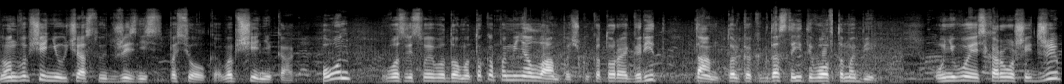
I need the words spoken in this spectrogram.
но он вообще не участвует в жизни поселка, вообще никак. Он возле своего дома только поменял лампочку, которая горит там, только когда стоит его автомобиль. У него есть хороший джип,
